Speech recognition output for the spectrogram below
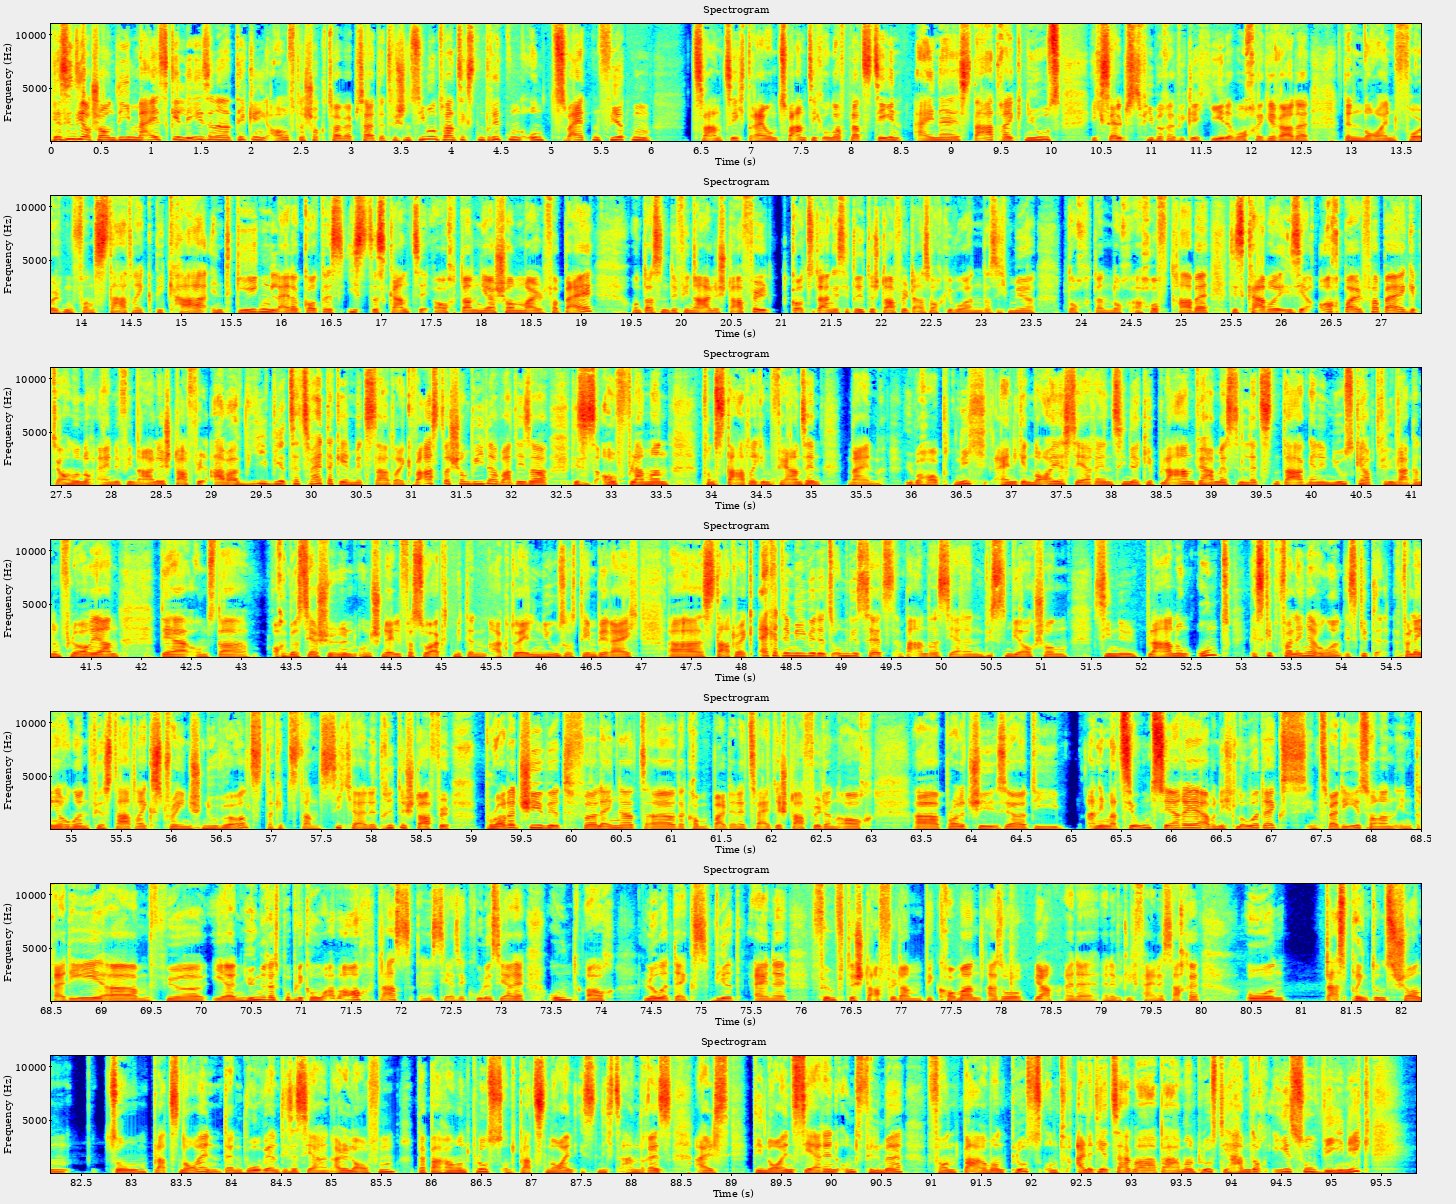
Hier sind sie auch schon, die meistgelesenen Artikel auf der Shock 2 Webseite zwischen 27.03. und 2.04. 2023 und auf Platz 10 eine Star Trek News. Ich selbst fiebere wirklich jede Woche gerade den neuen Folgen von Star Trek PK entgegen. Leider Gottes ist das Ganze auch dann ja schon mal vorbei und das in die finale Staffel. Gott sei Dank ist die dritte Staffel das auch geworden, dass ich mir doch dann noch erhofft habe. Discovery ist ja auch bald vorbei, gibt ja auch nur noch eine finale Staffel, aber wie wird es jetzt weitergehen mit Star Trek? War es das schon wieder? War dieser, dieses Aufflammern von Star Trek im Fernsehen? Nein, überhaupt überhaupt nicht. Einige neue Serien sind ja geplant. Wir haben erst in den letzten Tagen eine News gehabt. Vielen Dank an den Florian, der uns da auch immer sehr schön und schnell versorgt mit den aktuellen News aus dem Bereich. Äh, Star Trek Academy wird jetzt umgesetzt. Ein paar andere Serien wissen wir auch schon, sind in Planung und es gibt Verlängerungen. Es gibt Verlängerungen für Star Trek Strange New Worlds. Da gibt es dann sicher eine dritte Staffel. Prodigy wird verlängert. Äh, da kommt bald eine zweite Staffel dann auch. Äh, Prodigy ist ja die Animationsserie, aber nicht Lower Decks in 2D, sondern in 3D ähm, für eher ein jüngeres Publikum. Aber auch das eine sehr, sehr coole Serie. Und auch Lower Decks wird eine fünfte Staffel dann bekommen. Also ja, eine, eine wirklich feine Sache. Und das bringt uns schon zum Platz 9. Denn wo werden diese Serien alle laufen? Bei Paramount Plus. Und Platz 9 ist nichts anderes als die neuen Serien und Filme von Paramount Plus. Und alle, die jetzt sagen, ah, oh, Paramount Plus, die haben doch eh so wenig.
